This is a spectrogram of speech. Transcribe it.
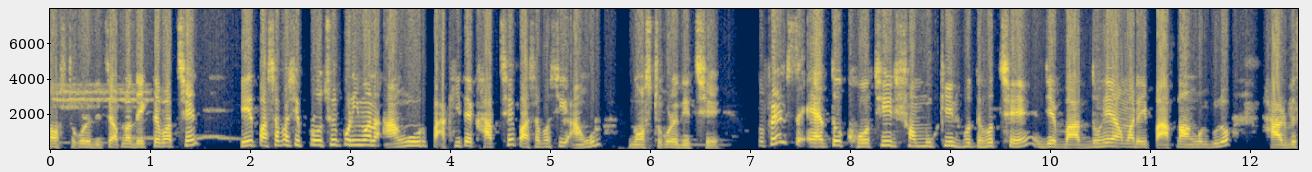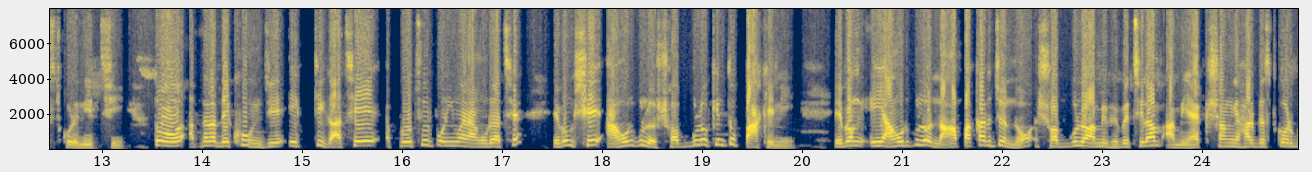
নষ্ট করে দিচ্ছে। আপনারা দেখতে পাচ্ছেন, এর পাশাপাশি প্রচুর পরিমাণ আঙুর পাখিতে খাচ্ছে, পাশাপাশি আঙুর নষ্ট করে দিচ্ছে। তো ফ্রেন্ডস এত ক্ষতির সম্মুখীন হতে হচ্ছে যে বাধ্য হয়ে আমার এই পাকা আঙুরগুলো হারভেস্ট করে নিচ্ছি। তো আপনারা দেখুন যে একটি গাছে প্রচুর পরিমাণ আঙুর আছে এবং সেই আঙুরগুলো সবগুলো কিন্তু পাকেনি এবং এই আঙুরগুলো না পাকার জন্য সবগুলো আমি ভেবেছিলাম আমি একসঙ্গে হারভেস্ট করব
